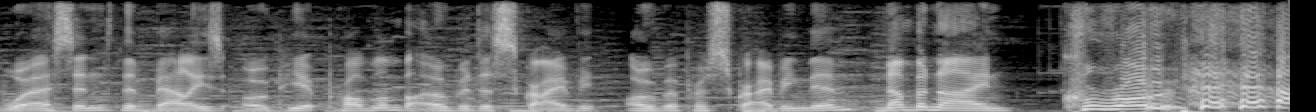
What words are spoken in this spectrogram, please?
worsened the Valley's opiate problem by over-prescribing them. Number nine, Krober.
